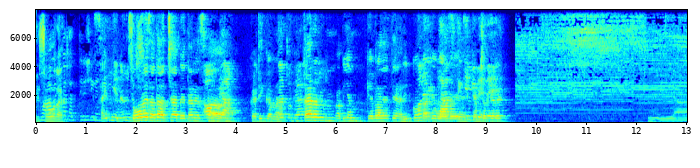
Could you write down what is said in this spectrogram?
ये सो रहा है। सही है ना? सो रहा है ज़्यादा अच्छा है बेहतर है इसका। कटिंग करना। खैर अभी अभी हम कैमरा देते हैं हरीम को ताकि वो हमें कैप्चर करे। untuk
